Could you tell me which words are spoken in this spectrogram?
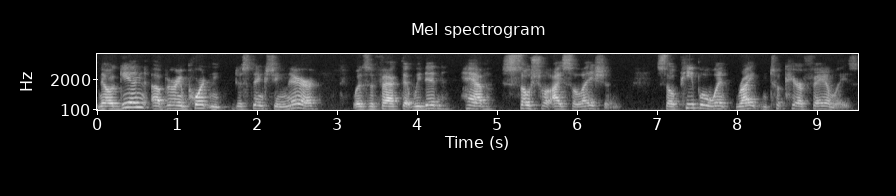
Now, again, a very important distinction there was the fact that we didn't have social isolation. So people went right and took care of families.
